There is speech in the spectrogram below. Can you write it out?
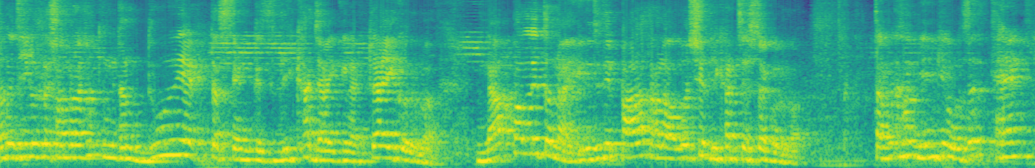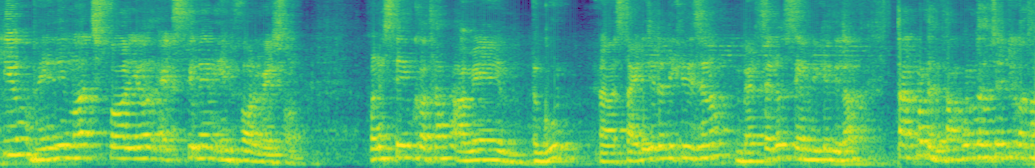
তাহলে যেগুলো সম্পর্কে আসো তুমি ধরো দুই একটা সেন্টেন্স লেখা যায় কিনা ট্রাই করবা। না পারলে তো নাই, কিন্তু যদি পারো তাহলে অবশ্যই লেখার চেষ্টা করবা। তারপরে দেখো মিম কি বলছে thank you very much for your experienced information মানে সেম কথা, আমি গুড সাইডে যেটা লিখে দিয়েছিলাম ব্যাড সাইডেও সেম লিখে দিলাম। তারপর দেখো, তারপর তো হচ্ছে একটু কথা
